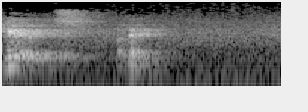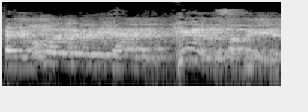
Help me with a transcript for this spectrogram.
His opinion. And the only way we ever get to having His opinion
